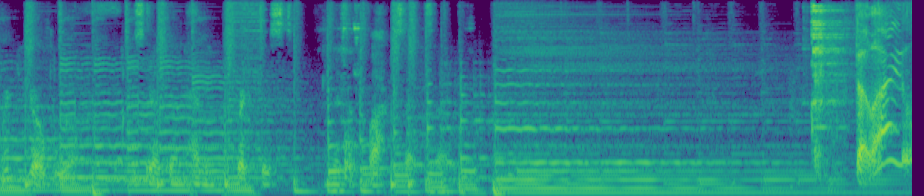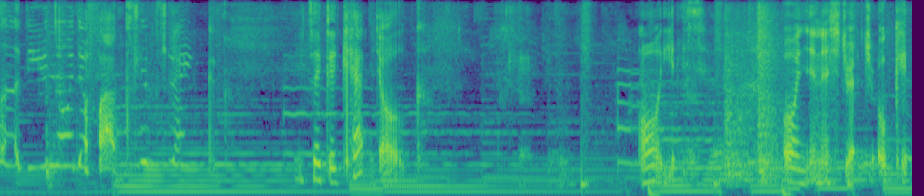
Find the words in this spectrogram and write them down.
Where'd you go, Blue? Just got done having breakfast, and there's a fox outside. Delilah, do you know what a fox looks like? It's like a cat dog. Oh, yes. Oh, and then a stretch. Okay.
